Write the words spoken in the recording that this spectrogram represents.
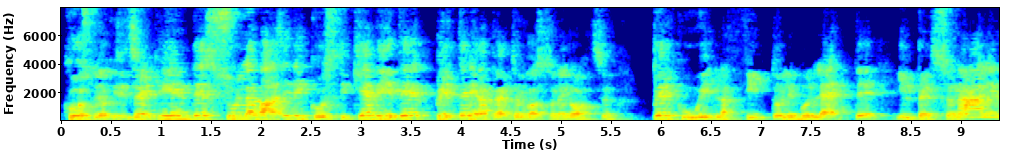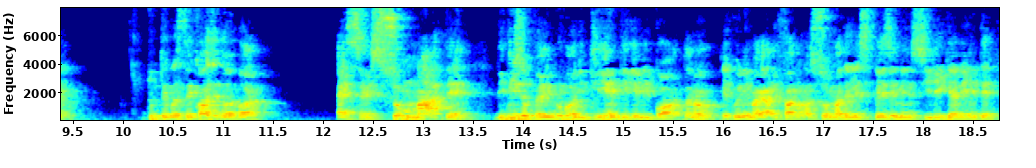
costo di acquisizione cliente sulla base dei costi che avete per tenere aperto il vostro negozio. Per cui l'affitto, le bollette, il personale, tutte queste cose dovrebbero essere sommate diviso per il numero di clienti che vi portano e quindi magari fare una somma delle spese mensili che avete,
